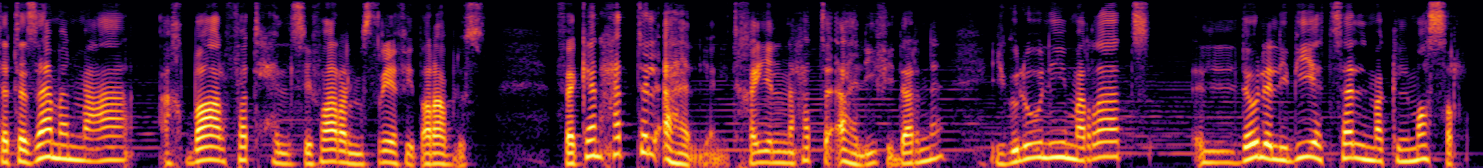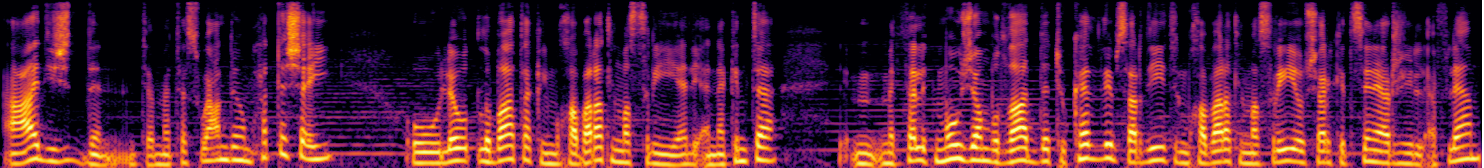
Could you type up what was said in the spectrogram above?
تتزامن مع أخبار فتح السفارة المصرية في طرابلس. فكان حتى الأهل يعني تخيل أن حتى أهلي في درنا يقولوا لي مرات الدولة الليبية تسلمك لمصر عادي جدا أنت ما تسوى عندهم حتى شيء. ولو طلباتك المخابرات المصرية لأنك أنت مثلت موجة مضادة تكذب سردية المخابرات المصرية وشركة سينرجي للأفلام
